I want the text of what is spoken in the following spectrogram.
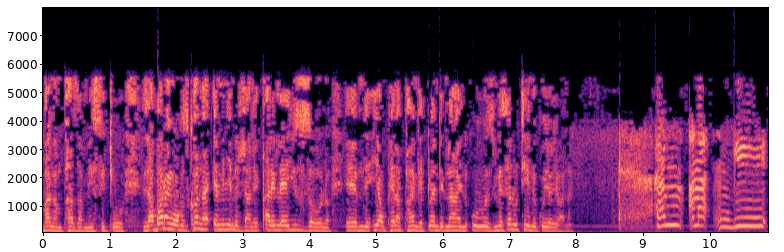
bangamphazamisi tu ndiyabona ngoku zikhona eminye imidlalo eqalileyo izolo um iyawuphela phaa nge-29 uzimisela uthini kuyo yona Um, ama ngi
